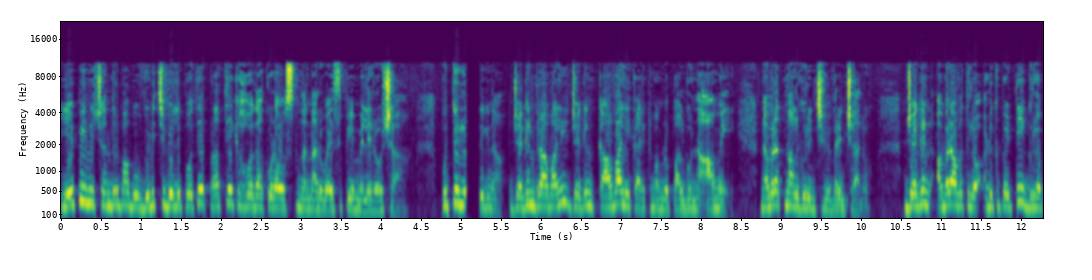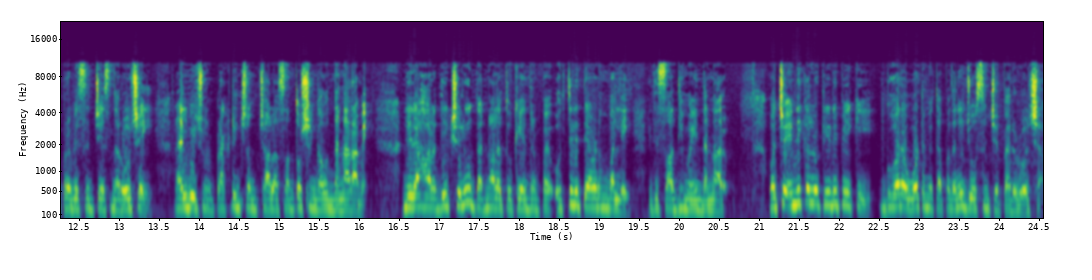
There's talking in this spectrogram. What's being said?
ఏపీని చంద్రబాబు విడిచి వెళ్ళిపోతే ప్రత్యేక హోదా కూడా వస్తుందన్నారు వైసీపీ ఎమ్మెల్యే రోజా పుత్తూరులో జరిగిన జగన్ రావాలి జగన్ కావాలి కార్యక్రమంలో పాల్గొన్న ఆమె నవరత్నాల గురించి వివరించారు. జగన్ అమరావతిలో అడుగుపెట్టి గృహప్రవేశం చేసిన రోజే రైల్వే జోన్ ప్రకటించడం చాలా సంతోషంగా ఉందన్నారు ఆమె. నిరాహార దీక్షలు ధర్నాలతో కేంద్రంపై ఒత్తిడి తేవడం వల్లే ఇది సాధ్యమైందన్నారు. వచ్చే ఎన్నికల్లో టీడీపీకి ఘోర ఓటమి తప్పదని జోసన్ చెప్పారు రోజా.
